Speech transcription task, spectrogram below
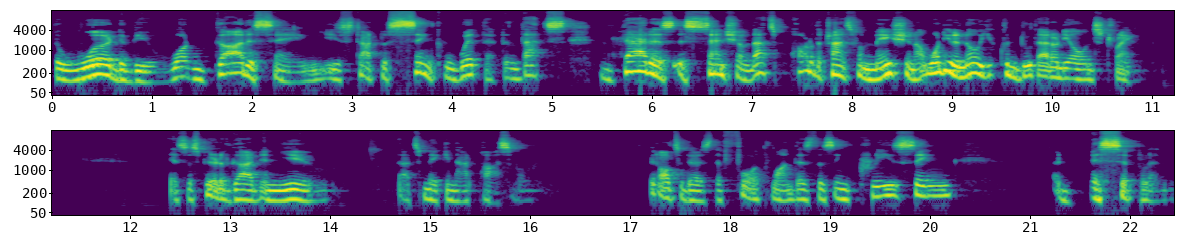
the word view, what God is saying, you start to sync with it. And that's that is essential. That's part of the transformation. I want you to know you couldn't do that on your own strength. It's the Spirit of God in you that's making that possible. But also there's the fourth one. There's this increasing discipline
